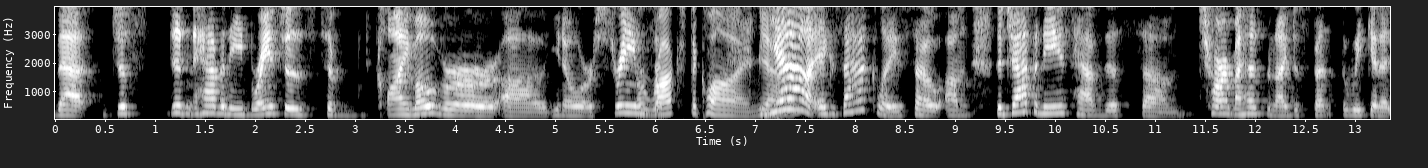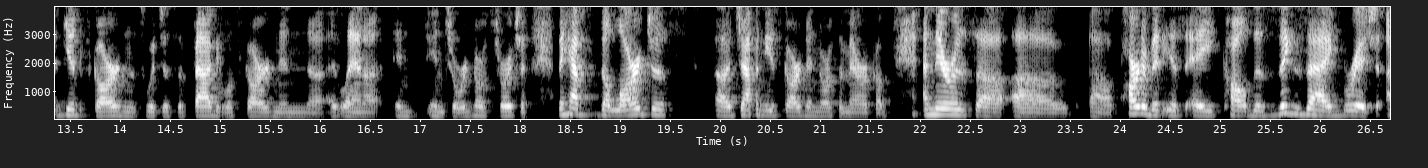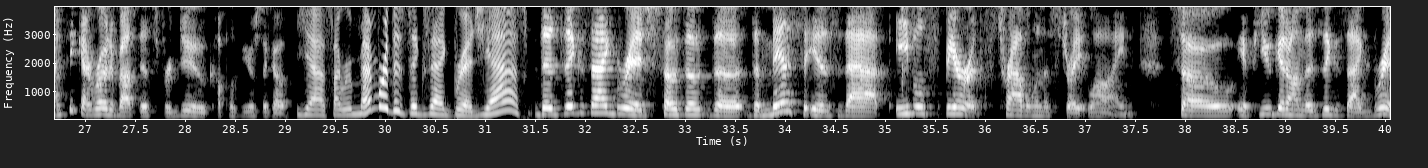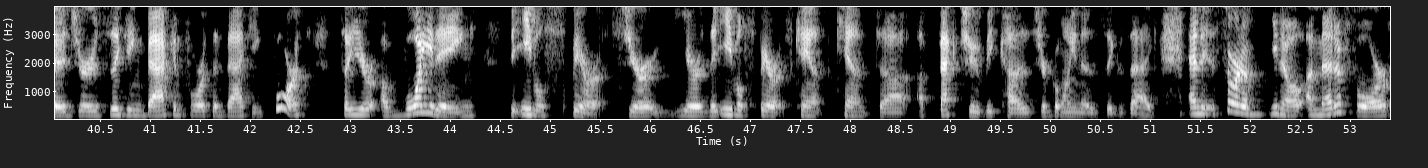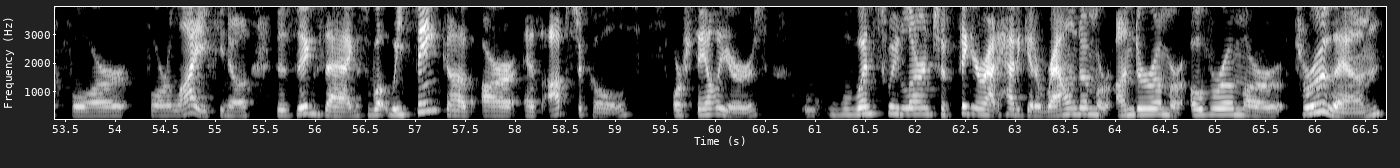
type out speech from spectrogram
that just didn't have any branches to climb over, uh, you know, or streams, or rocks to climb. Yeah, yeah exactly. So um, the Japanese have this um, charm. My husband and I just spent the weekend at Gibbs Gardens, which is a fabulous garden in uh, Atlanta, in in Georgia, North Georgia. They have the largest uh, Japanese garden in North America, and there is a, a, a, part of it is a called the zigzag bridge. I think I wrote about this for DEW a couple of years ago. Yes, I remember the zigzag bridge. Yes, the zigzag bridge. So the the the myth is that evil spirits travel in a straight line. So if you get on the zigzag bridge, you're zigging back and forth and backing forth. So you're avoiding the evil spirits. Your your the evil spirits can't can't uh, affect you because you're going a zigzag. And it's sort of you know a metaphor for for life. You know the zigzags. What we think of are as obstacles or failures. Once we learn to figure out how to get around them or under them or over them or through them,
